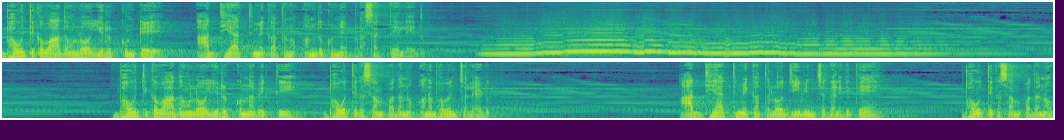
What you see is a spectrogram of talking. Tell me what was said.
భౌతికవాదంలో ఇరుక్కుంటే ఆధ్యాత్మికతను అందుకునే ప్రసక్తే లేదు. భౌతికవాదంలో ఇరుక్కున్న వ్యక్తి భౌతిక సంపదను అనుభవించలేడు. ఆధ్యాత్మికతలో జీవించగలిగితే భౌతిక సంపదను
